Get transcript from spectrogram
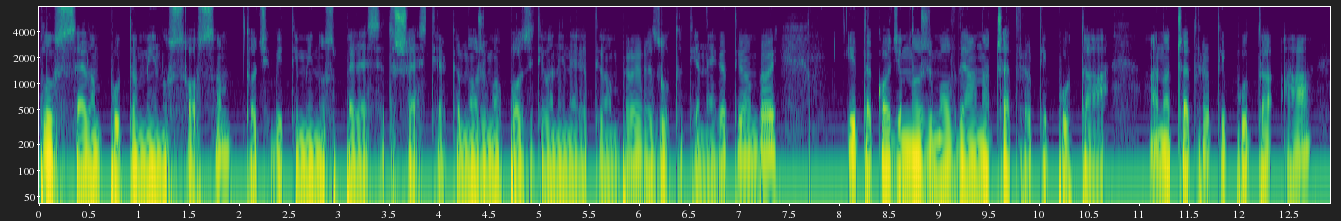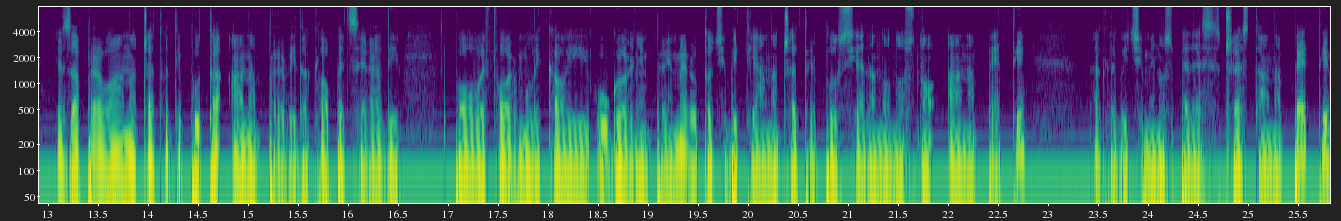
plus 7 puta minus 8, to će biti minus 56, jer kad množimo pozitivan i negativan broj, rezultat je negativan broj. I takođe množimo ovde a na četvrti puta a. a na četvrti puta a je zapravo a na četvrti puta a na prvi. Dakle, opet se radi po ovoj formuli kao i u gornjem primjeru. To će biti a na 4 plus 1, odnosno a na peti. Dakle, bit će minus 56 a na peti.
